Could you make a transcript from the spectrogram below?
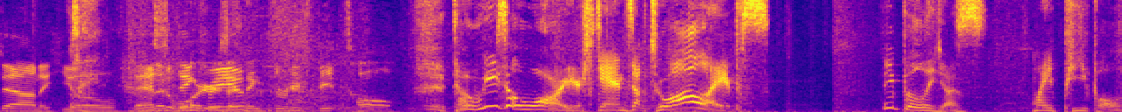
down a heel mana He's the thing for warrior's, I think, three feet tall. The weasel warrior stands up to all apes. He bullied us, my people.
